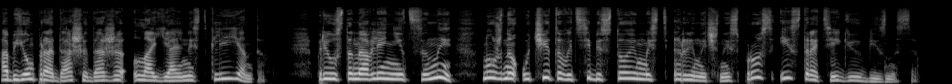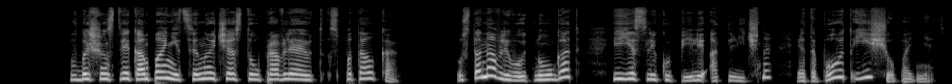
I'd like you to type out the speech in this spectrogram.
объем продаж и даже лояльность клиентов. При установлении цены нужно учитывать себестоимость, рыночный спрос и стратегию бизнеса. В большинстве компаний ценой часто управляют с потолка. Устанавливают наугад, и если купили отлично, это повод еще поднять.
